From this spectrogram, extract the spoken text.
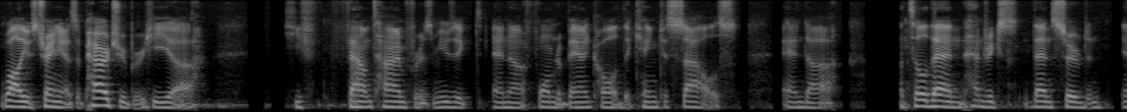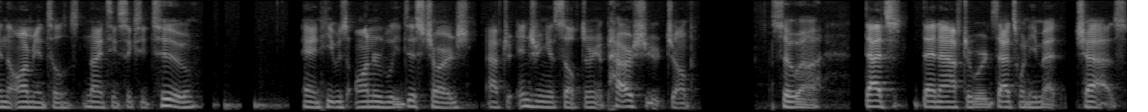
while he was training as a paratrooper, he uh, he f- found time for his music and uh, formed a band called the King Kasuals. And uh, until then, Hendrix then served in, in the army until 1962, and he was honorably discharged after injuring himself during a parachute jump. So uh, that's then afterwards. That's when he met Chas.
